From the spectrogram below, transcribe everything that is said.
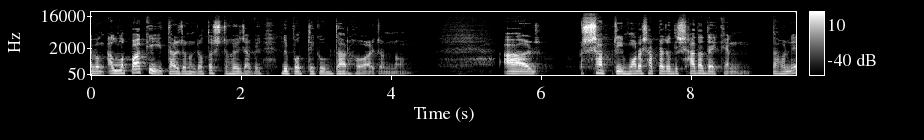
এবং আল্লাহ পাকই তার জন্য যথেষ্ট হয়ে যাবে বিপদ থেকে উদ্ধার হওয়ার জন্য। আর সাপটি, মরা সাপটা যদি সাদা দেখেন, তাহলে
